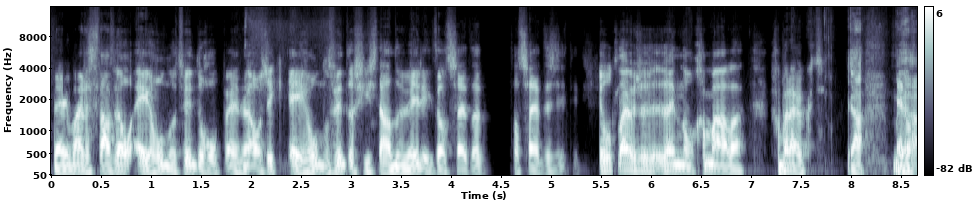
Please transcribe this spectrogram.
Nee, maar er staat wel E120 op. En als ik E120 zie staan, dan weet ik dat zij, dat, dat zij, dus die schildluizen zijn dan gemalen gebruikt. ja. Maar En ja,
